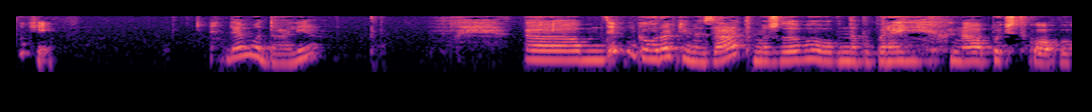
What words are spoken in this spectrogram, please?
Окей. Йдемо далі. Ем, Декілька уроків назад, можливо, на попередніх, на початкових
